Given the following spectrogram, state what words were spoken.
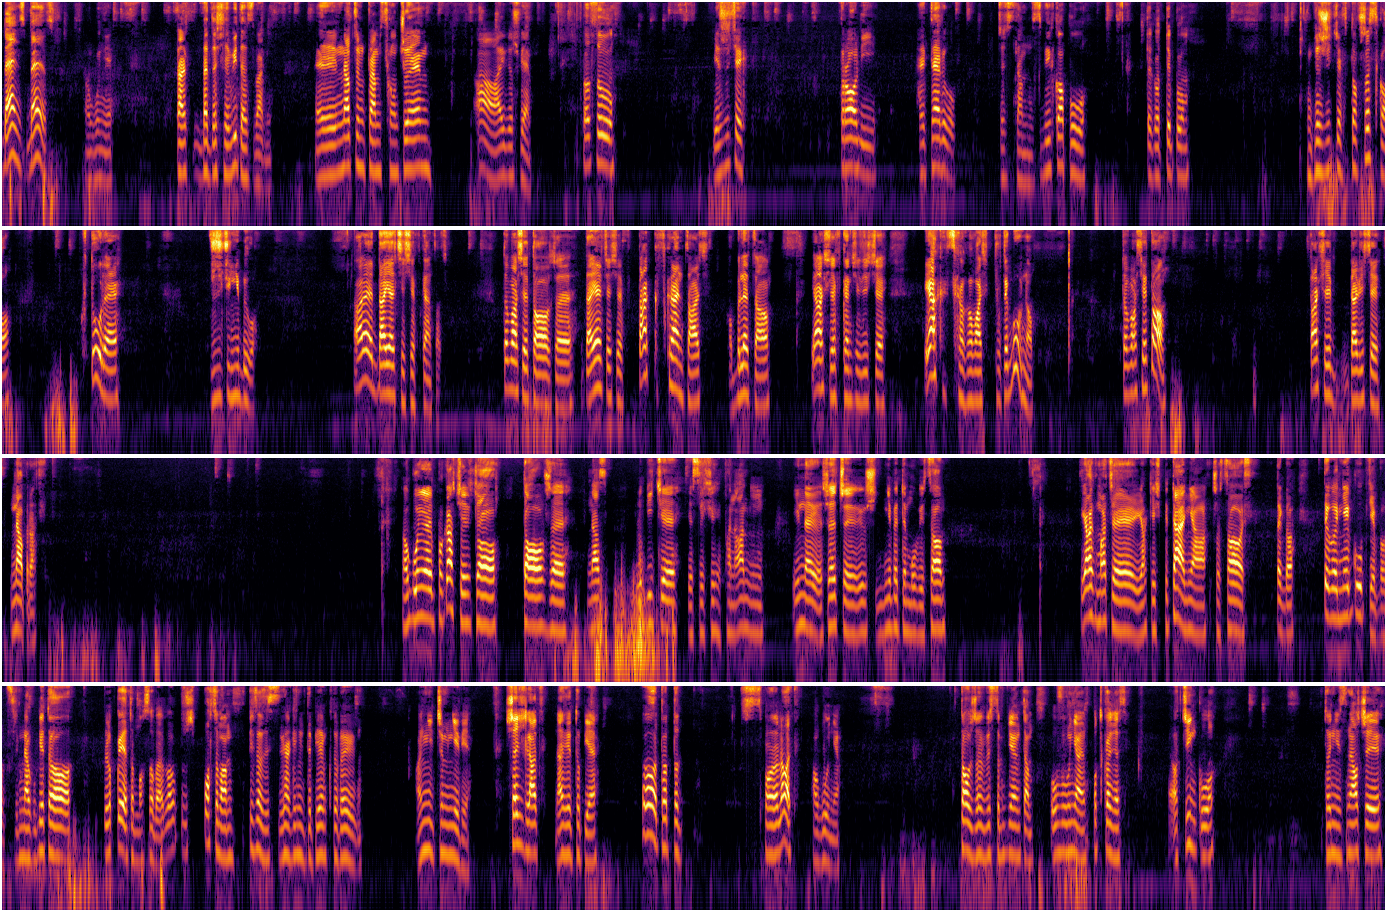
Benz, Benz. Ogólnie. Tak, będę się witał z wami. Yy, na czym tam skończyłem? A, już wiem. Po prostu wierzycie troli, hejterów, czy tam z wilkopu, tego typu. Wierzycie w to wszystko, które w życiu nie było. Ale dajecie się wkręcać. To właśnie to, że dajecie się tak wkręcać, o byle co, jak się wkręciliście, jak schakować te gówno. To właśnie to. Tak się daliście nabrać. Ogólnie pokażcie to, to, że nas lubicie, jesteście fanami, inne rzeczy, już nie będę mówił co. Jak macie jakieś pytania czy coś, tego, tego nie głupie, bo na głupie to blokuję tą osobę, bo po co mam pisać z jakimś debilem, który o niczym nie wie. 6 lat na YouTubie. O, to, to sporo lat ogólnie. To, że wystąpiłem tam, uwolniałem pod koniec odcinku, to nie znaczy,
